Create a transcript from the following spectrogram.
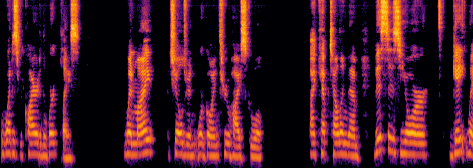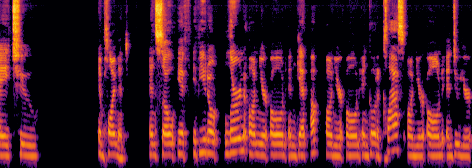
what is required in the workplace. When my children were going through high school, I kept telling them, this is your gateway to employment. And so if, if you don't learn on your own and get up on your own and go to class on your own and do your,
